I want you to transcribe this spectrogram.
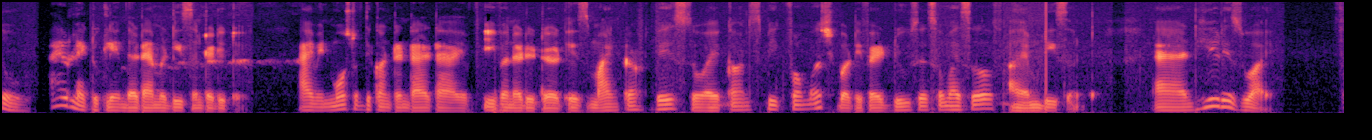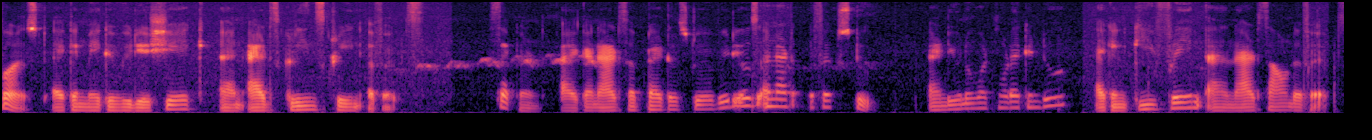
So, I would like to claim that I'm a decent editor. I mean, most of the content that I've even edited is Minecraft based, so I can't speak for much, but if I do say so myself, I am decent. And here is why. First, I can make a video shake and add green screen effects. Second, I can add subtitles to your videos and add effects too. And you know what more I can do? I can keyframe and add sound effects.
